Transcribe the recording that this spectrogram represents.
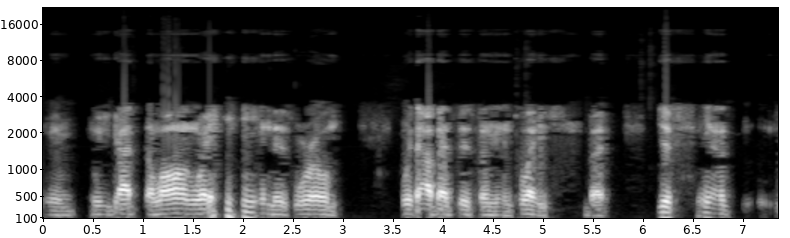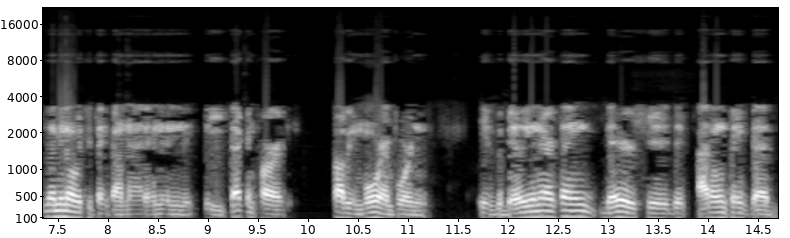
I mean, we got a long way in this world without that system in place. But just, you know, let me know what you think on that. And then the second part, probably more important, is the billionaire thing. There should, I don't think that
